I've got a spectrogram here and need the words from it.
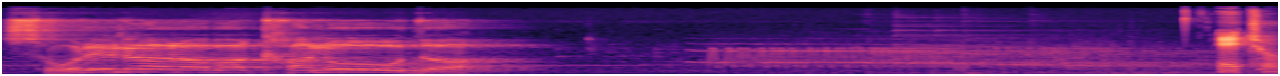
それならば可能だ Hecho.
